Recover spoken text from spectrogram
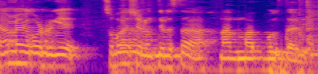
ಶ್ಯಾಮೇಗೌಡರಿಗೆ ಶುಭಾಶಯಗಳನ್ನು ತಿಳಿಸ್ತಾ ನಾನು ಮಾತು ಮುಗಿಸ್ತಾ ಇದ್ದೀನಿ.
